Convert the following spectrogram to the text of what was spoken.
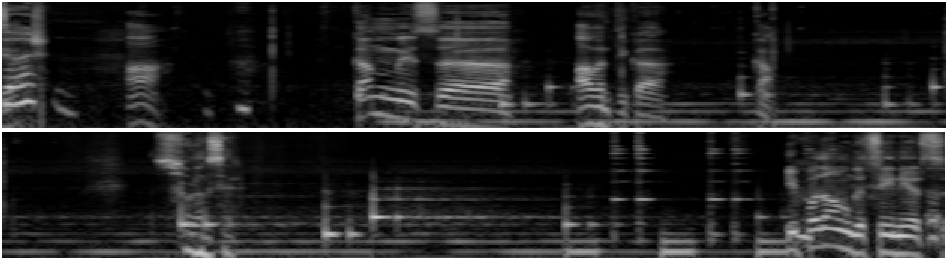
சார் ஆ. கம் மிஸ் அவந்திகா கம் சொல்லுங்க சார். இப்போதான் உங்க சீனியர்ஸ்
